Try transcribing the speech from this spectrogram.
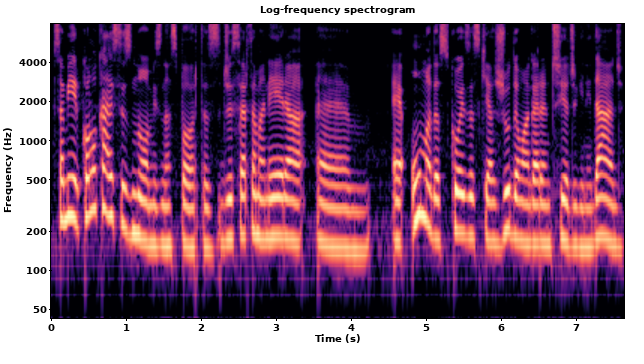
Samir, colocar esses nomes nas portas, de certa maneira, é, é uma das coisas que ajudam a garantir a dignidade?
